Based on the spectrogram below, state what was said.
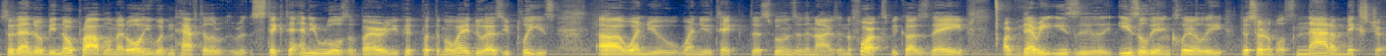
So then there would be no problem at all. You wouldn't have to stick to any rules of Bayer. You could put them away, do as you please uh, when you when you take the spoons and the knives and the forks, because they are very easily easily and clearly discernible. It's not a mixture.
